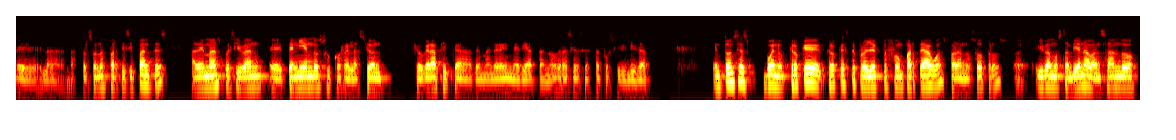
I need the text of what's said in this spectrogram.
eh, las personas participantes, además, pues iban eh, teniendo su correlación geográfica de manera inmediata, ¿no? Gracias a esta posibilidad. Entonces, bueno, creo que, creo que este proyecto fue un parteaguas para nosotros. Eh, íbamos también avanzando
